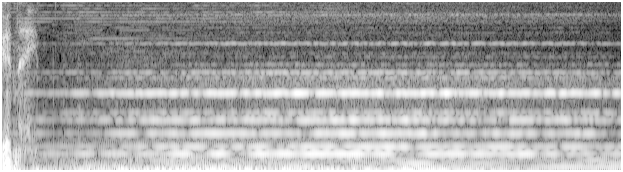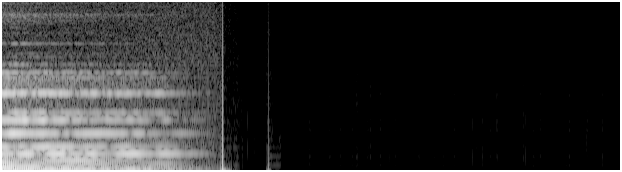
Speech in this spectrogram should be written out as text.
Good night.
